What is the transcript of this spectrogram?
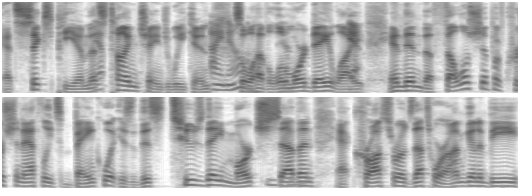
at 6 p.m. That's Yep. time change weekend. I know. So we'll have a little Yeah. more daylight. And then the Fellowship of Christian Athletes banquet is this Tuesday, March Mm-hmm. 7 at Crossroads. That's where I'm going to be.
